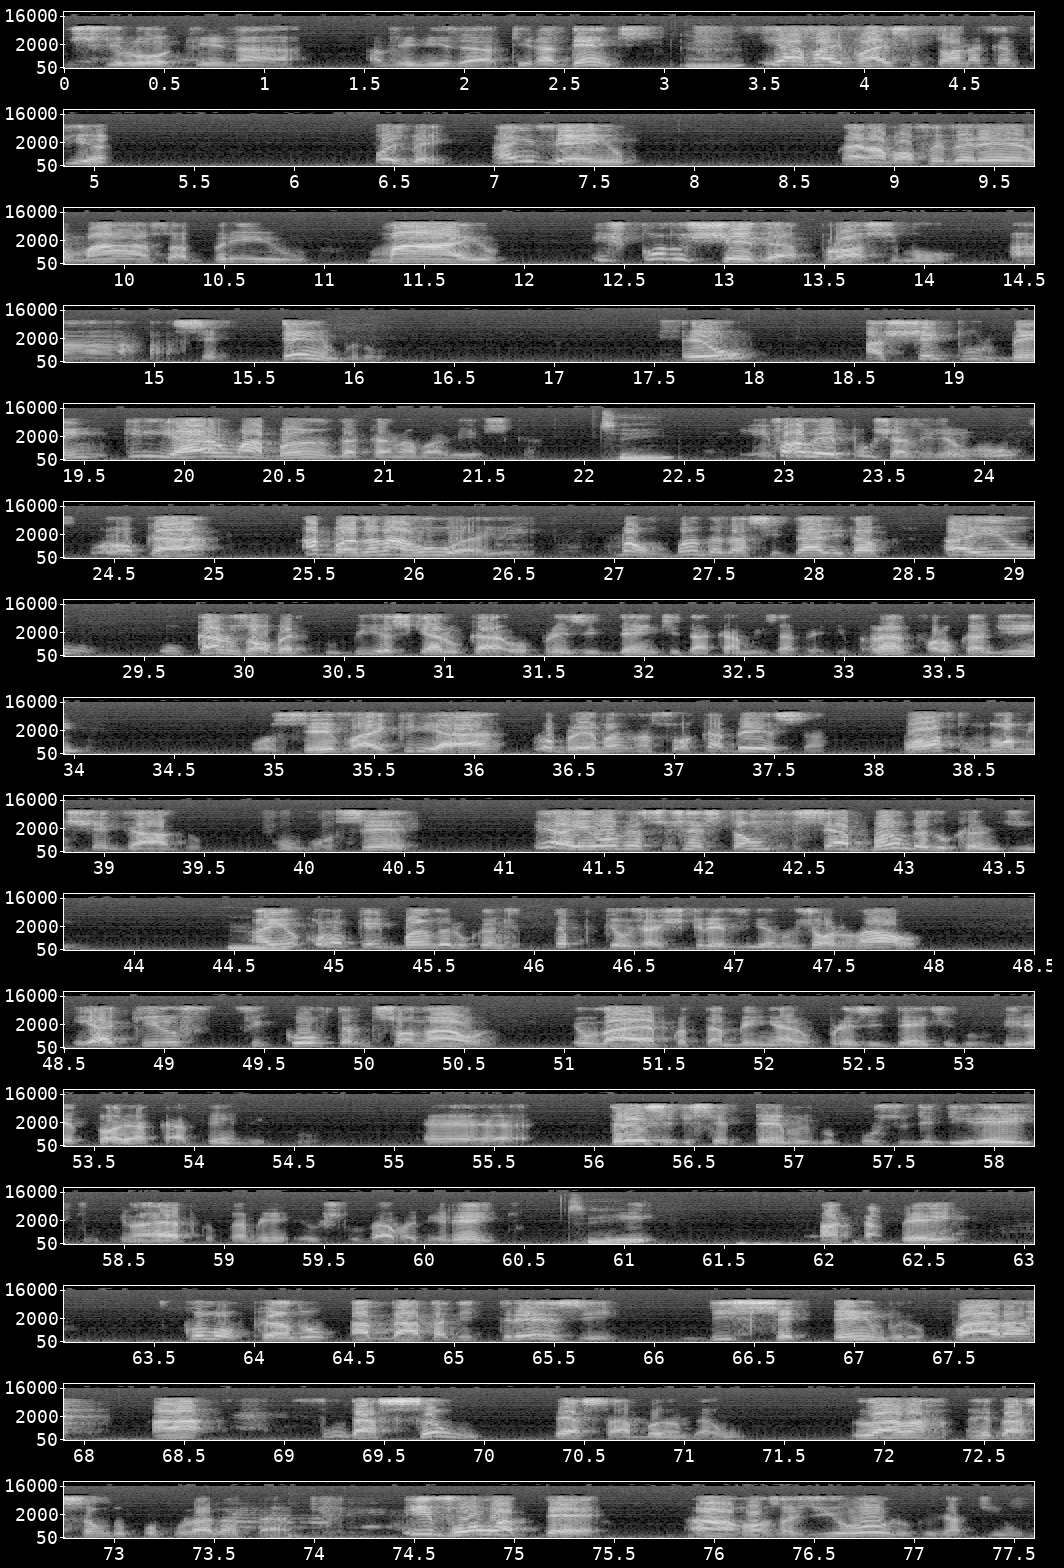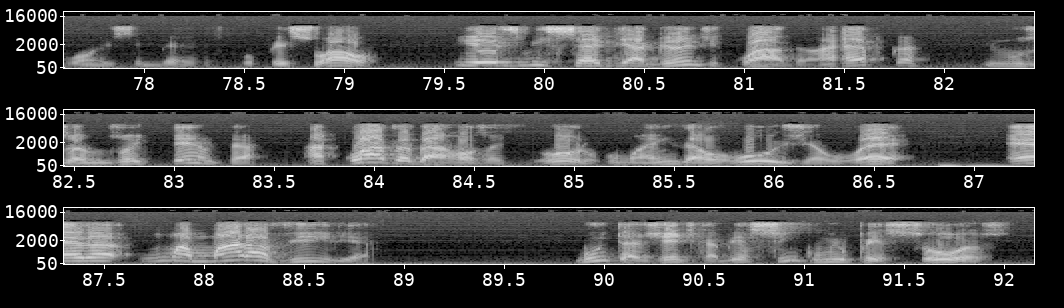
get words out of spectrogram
desfilou aqui na Avenida Tiradentes, uhum. e a Vai Vai se torna campeã. Pois bem, aí vem o Carnaval fevereiro, março, abril, maio, e quando chega próximo a setembro, eu achei por bem criar uma banda carnavalesca. Sim. E falei, puxa vida, eu vou colocar a banda na rua. E, bom, banda da cidade e tal. Aí o, o Carlos Alberto Tobias, que era o, o presidente da Camisa Verde e Branco, falou, Candinho, você vai criar problemas na sua cabeça. Bota um nome chegado com você, e aí houve a sugestão de ser a banda do Candinho. Hum. Aí eu coloquei banda do Candinho, até porque eu já escrevia no jornal, e aquilo ficou tradicional. Eu, na época, também era o presidente do diretório acadêmico é, 13 de setembro do curso de Direito, que na época também eu estudava Direito, Sim. e acabei colocando a data de 13 de setembro para a fundação dessa banda, lá na redação do Popular da Tarde. E vou até a Rosas de Ouro, que já tinha um conhecimento pessoal, e eles me seguem a grande quadra. Na época, nos anos 80, a quadra da Rosa de Ouro, como ainda hoje é, era uma maravilha. Muita gente, cabia 5 mil pessoas.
